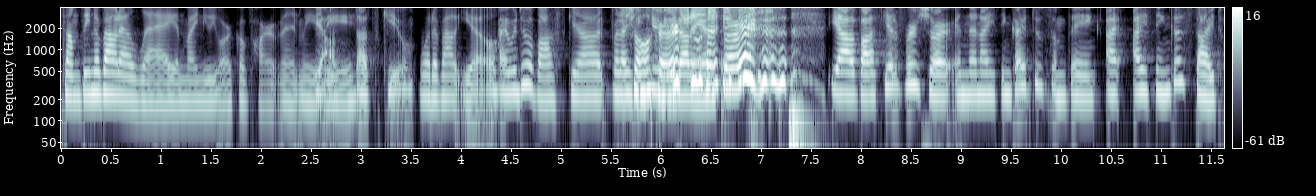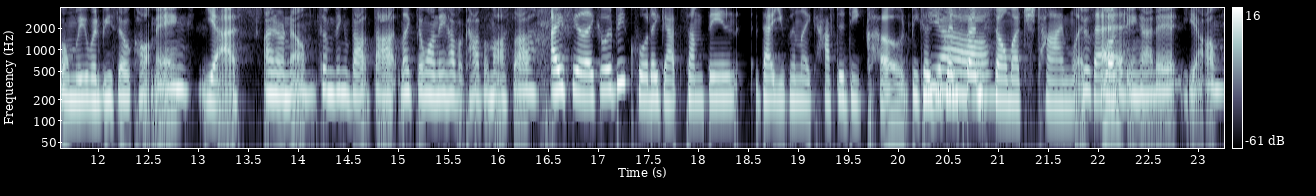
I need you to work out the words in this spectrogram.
Something about LA and my New York apartment, maybe. Yeah, that's cute. What about you? I would do a Basquiat, but I Shocker. think you knew that answer. yeah, Basquiat for sure. And then I think I'd do something. I, I think a Cy Twombly would be so calming. Yes. I don't know. Something about that. Like the one they have at Kavamasa. I feel like it would be cool to get something that you can like have to decode because yeah. you can spend so much time with Just it. looking at it. Yeah.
